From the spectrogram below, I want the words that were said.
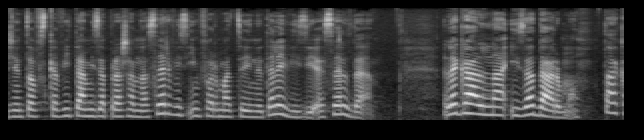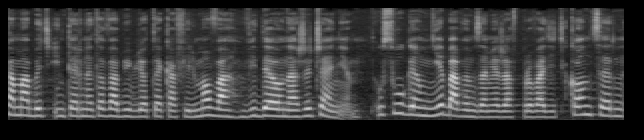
Ziętowska, witam i zapraszam na serwis informacyjny telewizji SLD. Legalna i za darmo. Taka ma być internetowa biblioteka filmowa Wideo na życzenie. Usługę niebawem zamierza wprowadzić koncern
